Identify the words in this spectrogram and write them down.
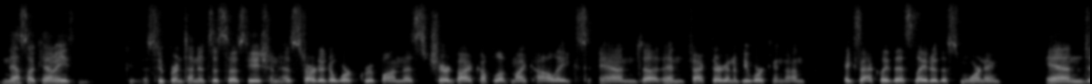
Nassau County Superintendent's Association has started a work group on this, chaired by a couple of my colleagues. And uh, in fact, they're going to be working on exactly this later this morning. And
